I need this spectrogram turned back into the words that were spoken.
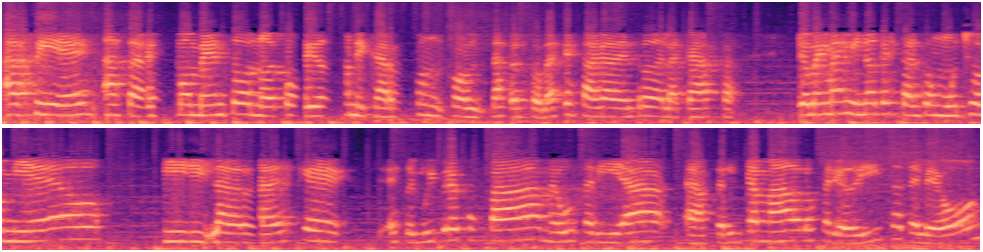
Así es, hasta este momento no he podido comunicar con, con las personas que están adentro de la casa. Yo me imagino que están con mucho miedo y la verdad es que estoy muy preocupada. Me gustaría hacer un llamado a los periodistas de León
